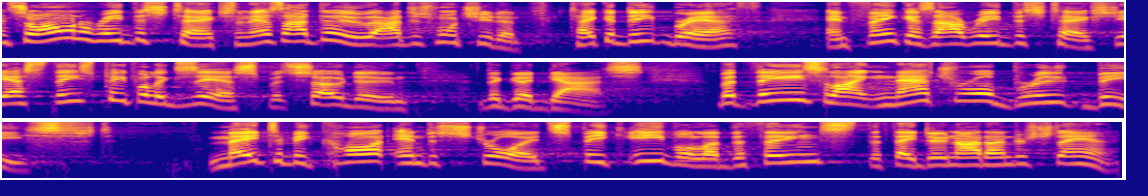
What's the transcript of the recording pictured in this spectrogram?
And so I want to read this text, and as I do, I just want you to take a deep breath and think as I read this text yes, these people exist, but so do the good guys. But these, like natural brute beasts, made to be caught and destroyed, speak evil of the things that they do not understand.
